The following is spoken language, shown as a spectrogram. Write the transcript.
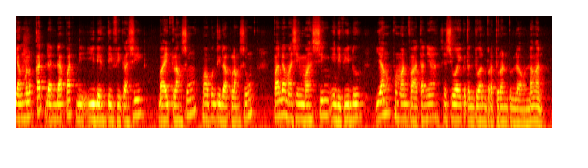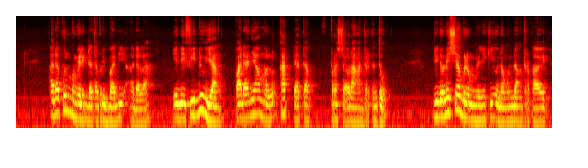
yang melekat dan dapat diidentifikasi baik langsung maupun tidak langsung pada masing-masing individu yang pemanfaatannya sesuai ketentuan peraturan perundang-undangan. Adapun pemilik data pribadi adalah individu yang padanya melekat data perseorangan tertentu. Di Indonesia belum memiliki undang-undang terkait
